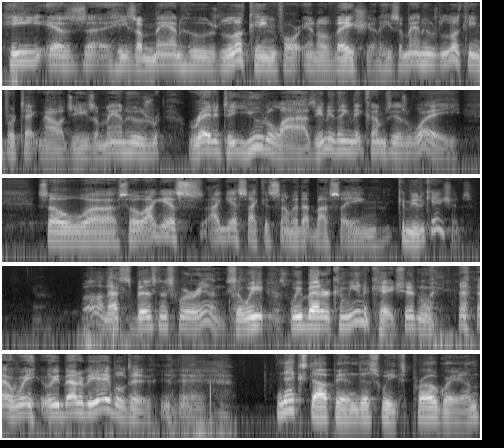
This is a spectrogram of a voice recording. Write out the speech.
He is uh, he's a man who's looking for innovation. He's a man who's looking for technology. He's a man who's ready to utilize anything that comes his way. So uh, so I guess I guess I could sum it up by saying communications. Well, and that's the business we're in. So we, we better communicate, shouldn't we? we we better be able to. Next up in this week's program,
